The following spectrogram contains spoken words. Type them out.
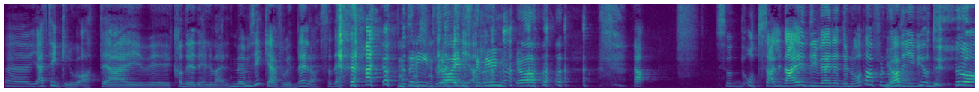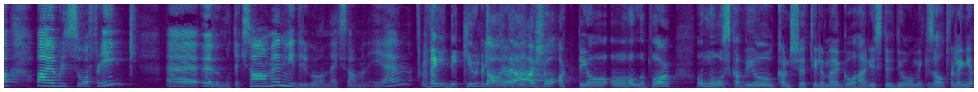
Eh, Jeg tenker jo at jeg kan redde hele verden med musikk, jeg for min del. Så det er jo Dritbra innstilling! Ja. Så, og særlig deg driver jeg redder nå, da, for nå Ja. driver jo du og, og er jo blitt så flink. Eh, øver mot eksamen, videregående eksamen 1. Veldig kult, da. Det er så artig å, å holde på. Og nå skal vi jo kanskje til og med gå her i studio om ikke så altfor lenge.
